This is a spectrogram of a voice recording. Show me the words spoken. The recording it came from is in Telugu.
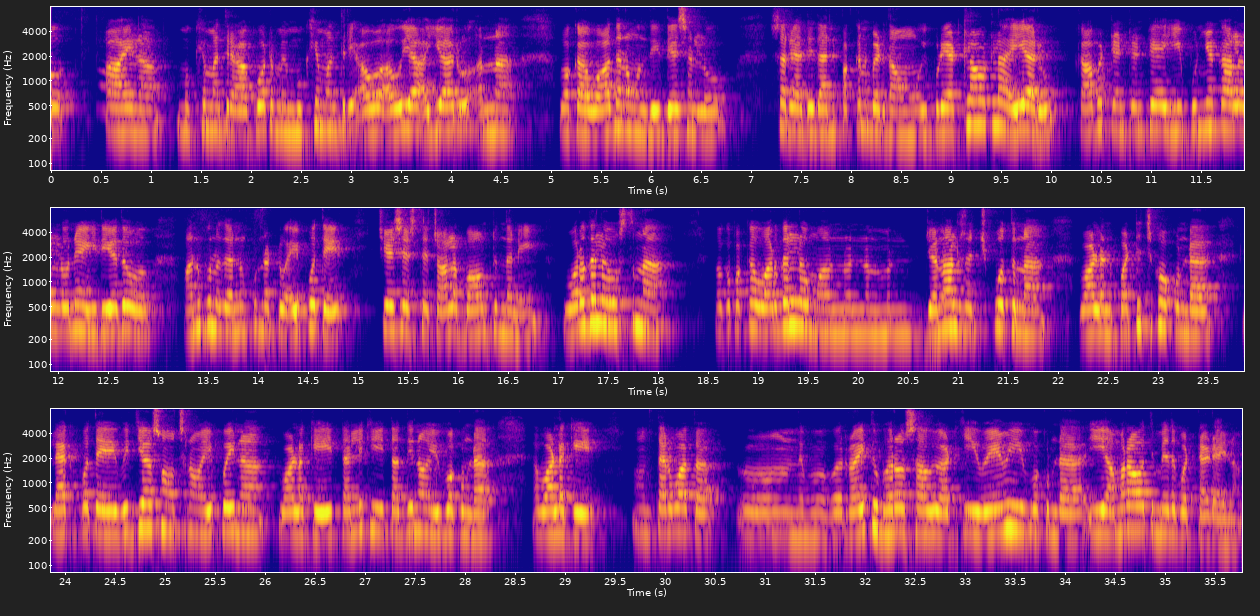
ఆయన ముఖ్యమంత్రి ఆ కూటమి ముఖ్యమంత్రి అవ అవుయా అయ్యారు అన్న ఒక వాదన ఉంది దేశంలో. సరే అది దాన్ని పక్కన పెడదాము. ఇప్పుడు ఎట్లా అట్లా అయ్యారు? కాబట్టి ఏంటంటే ఈ పుణ్యకాలంలోనే ఇది ఏదో అనుకున్నది అనుకున్నట్టు అయిపోతే చేసేస్తే చాలా బాగుంటుందని. వరదలు వస్తున్న ఒక పక్క వరదల్లో జనాలు చచ్చిపోతున్నా వాళ్ళని పట్టించుకోకుండా లేకపోతే విద్యా సంవత్సరం అయిపోయినా వాళ్ళకి తల్లికి తద్దినం ఇవ్వకుండా వాళ్ళకి తర్వాత రైతు భరోసా వాటికి ఇవేమీ ఇవ్వకుండా ఈ అమరావతి మీద పట్టాడు ఆయన.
